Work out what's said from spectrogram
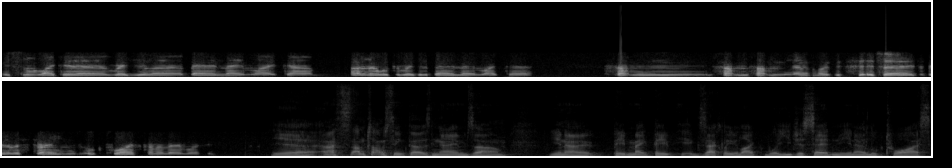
it's not like a regular band name. Like um, I don't know what the regular band name like. Uh, something, something, something. You know, like it's it's a it's a bit of a strange look twice kind of name. I think. Yeah, and I sometimes think those names, um, you know, people make people exactly like what you just said, and you know, look twice.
